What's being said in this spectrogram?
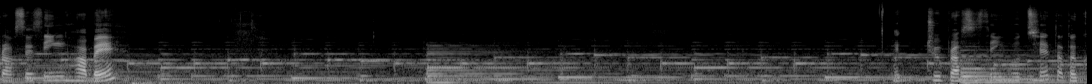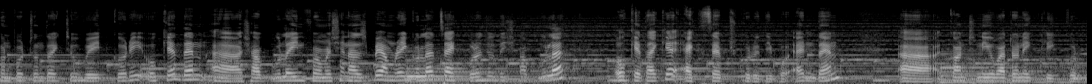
প্রসেসিং হবে। একটু প্রসেসিং হচ্ছে, ততক্ষণ পর্যন্ত একটু ওয়েট করি ওকে দেন সবগুলা ইনফরমেশন আসবে। আমরা এগুলা চেক করে যদি সবগুলা ওকে থাকে অ্যাকসেপ্ট করে দিব। অ্যান্ড দেন কন্টিনিউ বাটনে ক্লিক করব।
